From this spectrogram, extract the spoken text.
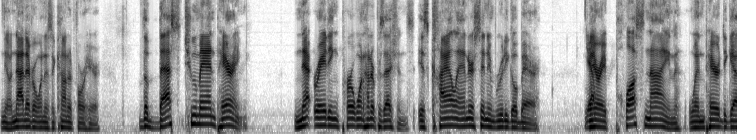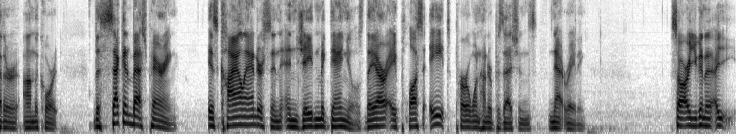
you know, not everyone is accounted for here. The best two man pairing net rating per 100 possessions is Kyle Anderson and Rudy Gobert. Yep. They are a plus nine when paired together on the court. The second best pairing is Kyle Anderson and Jaden McDaniels. They are a plus eight per 100 possessions net rating. So are you going to?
